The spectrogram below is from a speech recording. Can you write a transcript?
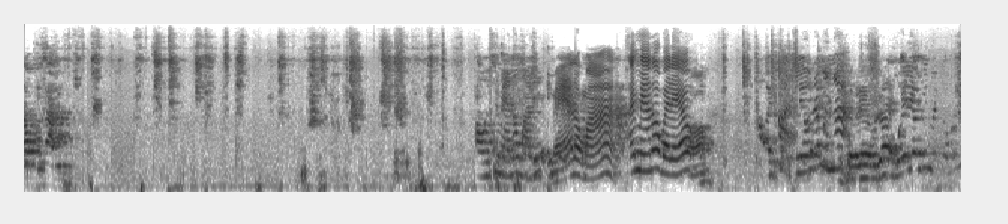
ล็อกกันเอาใช่ไหมออกมาดิไอ้แมนออกมา ไอแมนออกไปแล้วอ๋อเอาไอ้สัตว์เร็วนะมึงอะเร็วๆด้วย โอ้ยเร็วยิ่งมาโอ้ย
